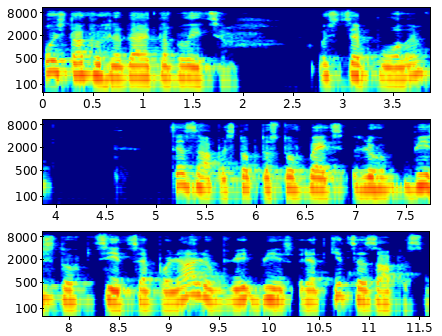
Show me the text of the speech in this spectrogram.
Ось так виглядає таблиця. Ось це поле. Це запис, тобто стовбець, любі стовпці це поля, любі рядки це записи.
